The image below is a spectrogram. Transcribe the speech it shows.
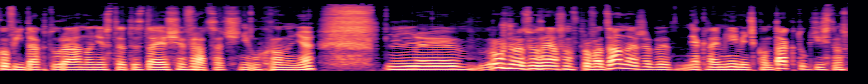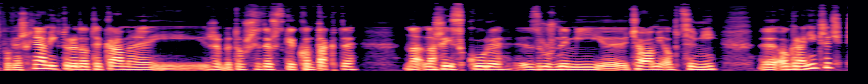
COVID-a, która no niestety zdaje się wracać nieuchronnie, różne rozwiązania są wprowadzane, żeby jak najmniej mieć kontaktu gdzieś tam z powierzchniami, które dotykamy i żeby to wszystkie, te wszystkie kontakty na, naszej skóry z różnymi e, ciałami obcymi e, ograniczyć,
